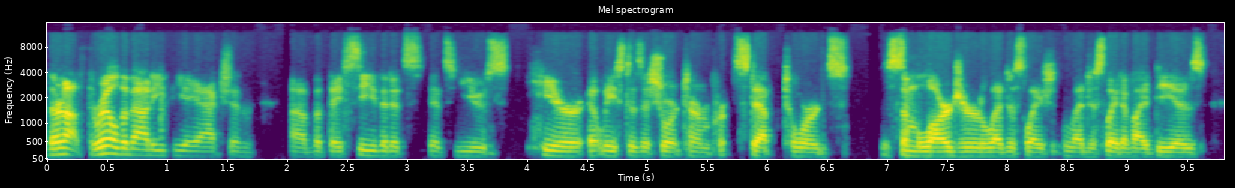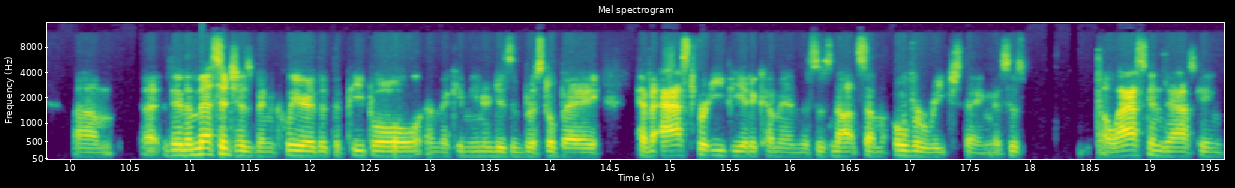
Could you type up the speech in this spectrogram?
they're not thrilled about EPA action, uh, but they see that its its use here, at least as a short term step towards some larger legislation legislative ideas. Um, uh, the, the message has been clear that the people and the communities of Bristol Bay have asked for EPA to come in. This is not some overreach thing. This is Alaskans asking.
